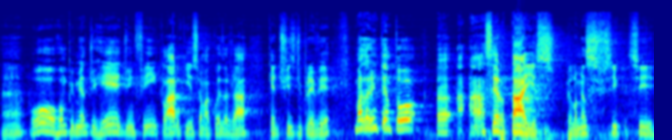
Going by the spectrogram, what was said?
Né? Ou rompimento de rede, enfim, claro que isso é uma coisa já que é difícil de prever, mas a gente tentou uh, acertar isso, pelo menos se, se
